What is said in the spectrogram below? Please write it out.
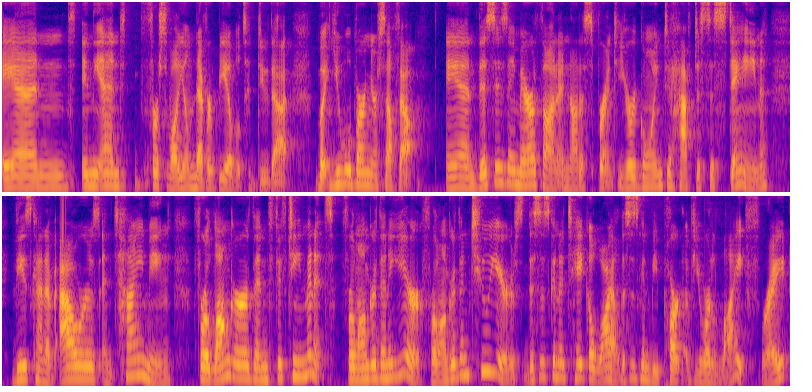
And in the end, first of all, you'll never be able to do that, but you will burn yourself out. And this is a marathon and not a sprint. You're going to have to sustain these kind of hours and timing for longer than 15 minutes, for longer than a year, for longer than two years. This is going to take a while. This is going to be part of your life, right?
